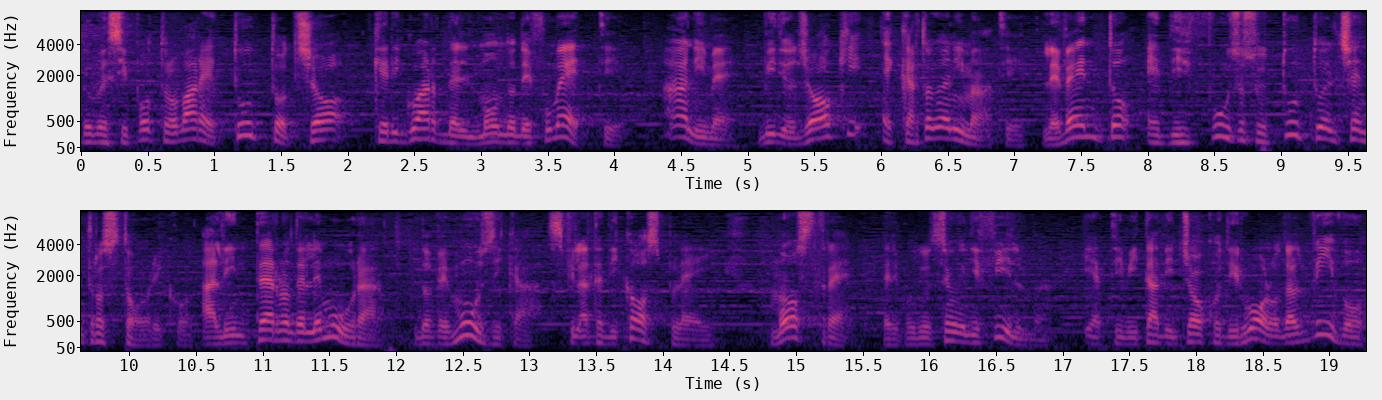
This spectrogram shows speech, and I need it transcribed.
dove si può trovare tutto ciò che riguarda il mondo dei fumetti, anime, videogiochi e cartoni animati. L'evento è diffuso su tutto il centro storico, all'interno delle mura, dove musica, sfilate di cosplay, mostre, riproduzioni di film e attività di gioco di ruolo dal vivo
